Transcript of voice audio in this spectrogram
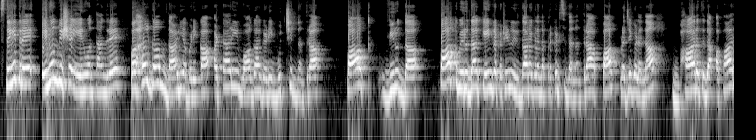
ಸ್ನೇಹಿತರೆ, ಇನ್ನೊಂದು ವಿಷಯ ಏನು ಅಂತ ಅಂದ್ರೆ, ಪಹಲ್ಗಾಮ್ ದಾಳಿಯ ಬಳಿಕ ಅಟಾರಿ ವಾಗಾ ಗಡಿ ಮುಚ್ಚಿದ ನಂತರ ಪಾಕ್ ವಿರುದ್ಧ ಪಾಕ್ ವಿರುದ್ಧ ಕೇಂದ್ರ ಕಠಿಣ ನಿರ್ಧಾರಗಳನ್ನ ಪ್ರಕಟಿಸಿದ ನಂತರ ಪಾಕ್ ಪ್ರಜೆಗಳನ್ನ ಭಾರತದ ಅಪಾರ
